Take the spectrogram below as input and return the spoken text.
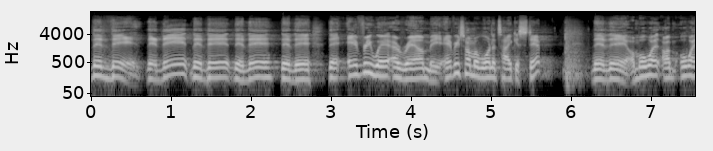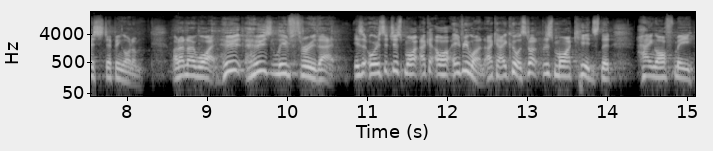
they're there. They're there, they're there, they're there, they're there. They're everywhere around me. Every time I want to take a step, they're there. I'm always, I'm always stepping on them. I don't know why. Who, who's lived through that? Is it, or is it just my, okay, oh, everyone? Okay, cool. It's not just my kids that hang off me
